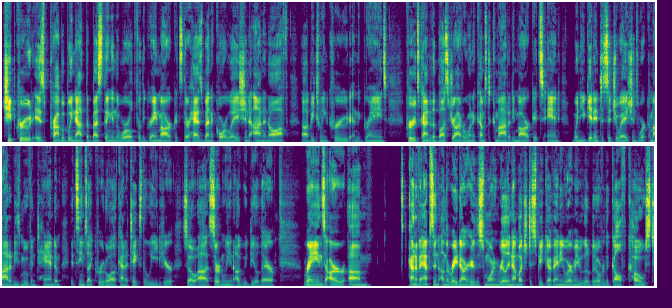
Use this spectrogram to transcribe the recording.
cheap crude is probably not the best thing in the world for the grain markets. There has been a correlation on and off uh, between crude and the grains crude's kind of the bus driver when it comes to commodity markets. And when you get into situations where commodities move in tandem, it seems like crude oil kind of takes the lead here. So uh, certainly an ugly deal there. Rains are. Um, kind of absent on the radar here this morning. Really, not much to speak of anywhere. Maybe a little bit over the Gulf Coast,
